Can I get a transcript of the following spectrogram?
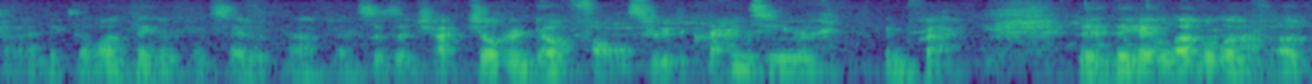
And I think the one thing we can say with confidence is that chi- children don't fall through the cracks Mhm. here. In fact, they, they get a level of, of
